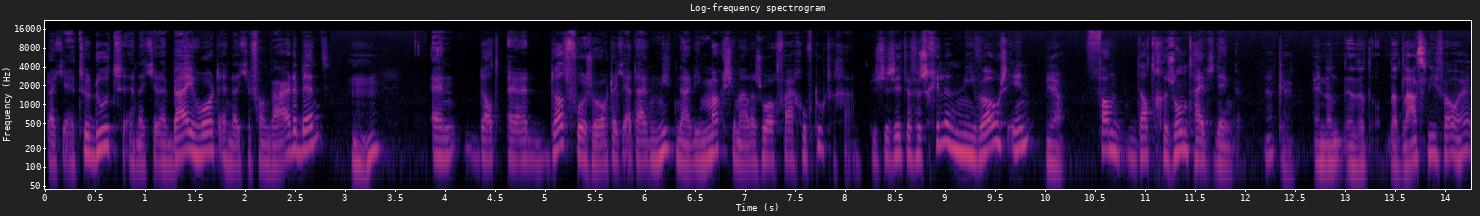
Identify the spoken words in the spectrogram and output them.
dat je ertoe doet en dat je erbij hoort en dat je van waarde bent. En dat er dat voor zorgt dat je uiteindelijk niet naar die maximale zorgvraag hoeft toe te gaan. Dus er zitten verschillende niveaus in Ja. van dat gezondheidsdenken. Oké. En dan en dat, dat laatste niveau, hè?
